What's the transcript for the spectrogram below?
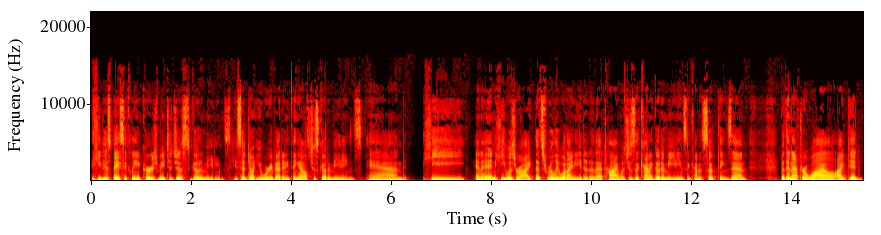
he just basically encouraged me to just go to meetings. He said, "Don't you worry about anything else; just go to meetings." And he and and he was right. That's really what I needed at that time was just to kind of go to meetings and kind of soak things in. But then after a while, I did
